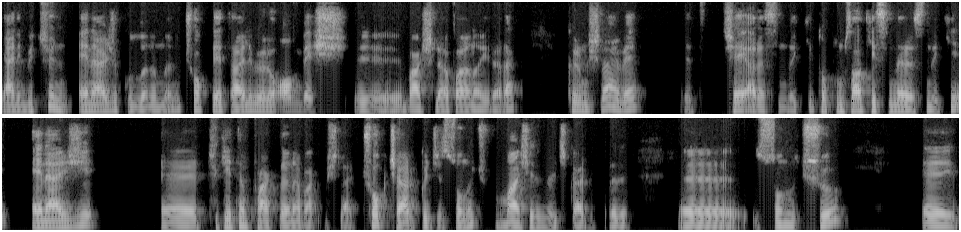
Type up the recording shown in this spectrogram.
Yani bütün enerji kullanımlarını çok detaylı böyle 15 e, başlığa falan ayırarak kırmışlar ve e, şey arasındaki toplumsal kesimler arasındaki enerji e, tüketim farklarına bakmışlar. Çok çarpıcı sonuç, manşete de çıkardıkları e, sonuç şu, e,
